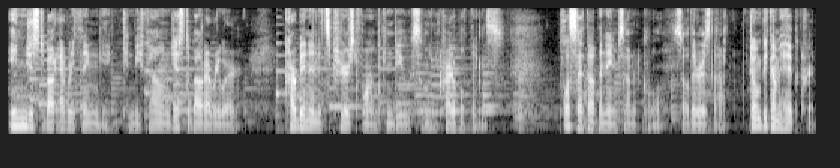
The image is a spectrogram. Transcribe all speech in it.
in just about everything and can be found just about everywhere. Carbon in its purest form can do some incredible things. Plus, I thought the name sounded cool, so there is that. Don't become a hypocrite.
